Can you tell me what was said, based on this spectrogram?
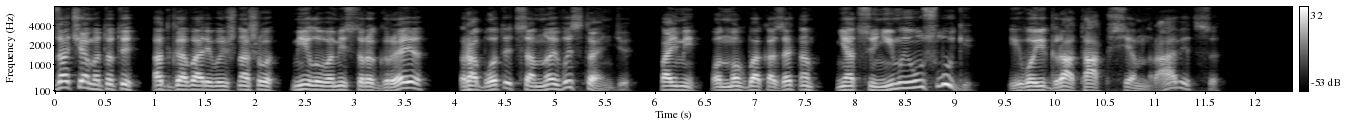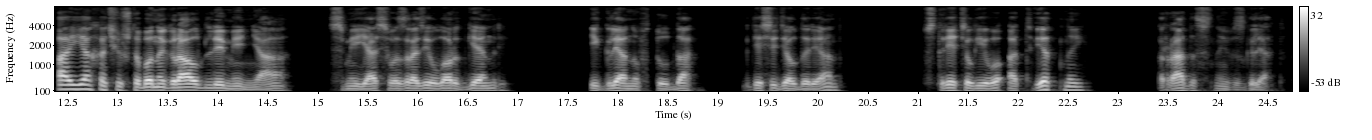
Зачем это ты отговариваешь нашего милого мистера Грея работать со мной в Истенде? Пойми, он мог бы оказать нам неоценимые услуги. Его игра так всем нравится. — А я хочу, чтобы он играл для меня, — смеясь возразил лорд Генри. И, глянув туда, где сидел Дориан, встретил его ответный, радостный взгляд.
